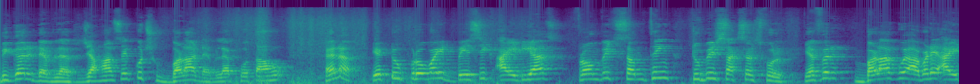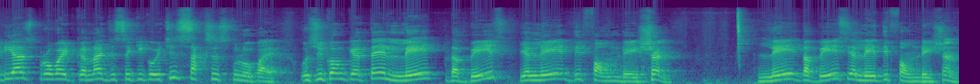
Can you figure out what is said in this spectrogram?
bigger develop जहाँ से कुछ बड़ा डेवलप होता हो, है ना? या to provide basic ideas from which something to be successful या फिर बड़ा कोई बड़े आइडियाज़ प्रोवाइड करना जिससे कि कोई चीज़ सक्सेसफुल हो पाए। उसी को हम कहते हैं ले द बेस या lay the foundation lay the base या ले द फाउंडेशन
